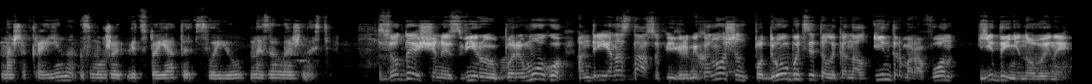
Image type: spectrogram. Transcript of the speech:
наша країна зможе відстояти свою незалежність. З Одещини з вірою в перемогу Андрій Анастасов, Ігор Міханошин. Подробиці телеканал Інтермарафон. Єдині новини.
